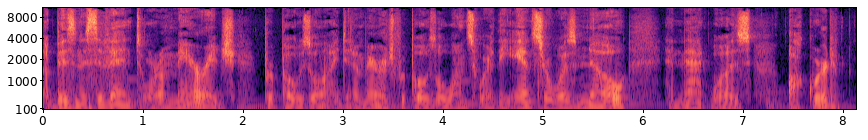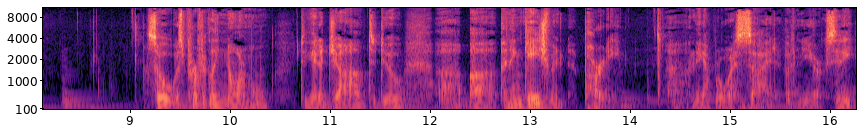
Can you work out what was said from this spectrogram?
a business event, or a marriage proposal. I did a marriage proposal once where the answer was no, and that was awkward. So it was perfectly normal to get a job to do uh, uh, an engagement party uh, on the Upper West Side of New York City.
